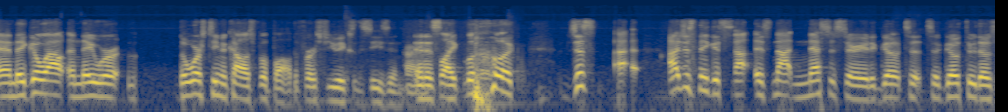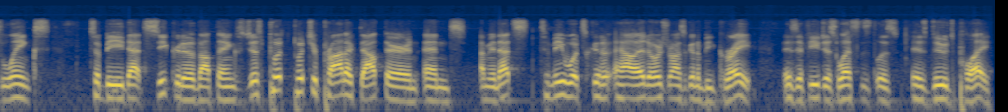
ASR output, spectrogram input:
and they go out and they were the worst team in college football the first few weeks of the season. Right. And it's like, look, look just I, I, just think it's not it's not necessary to go to, to go through those links to be that secretive about things. Just put put your product out there, and, and I mean that's to me what's gonna how Ed Orgeron is going to be great is if he just lets his, his dudes play.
